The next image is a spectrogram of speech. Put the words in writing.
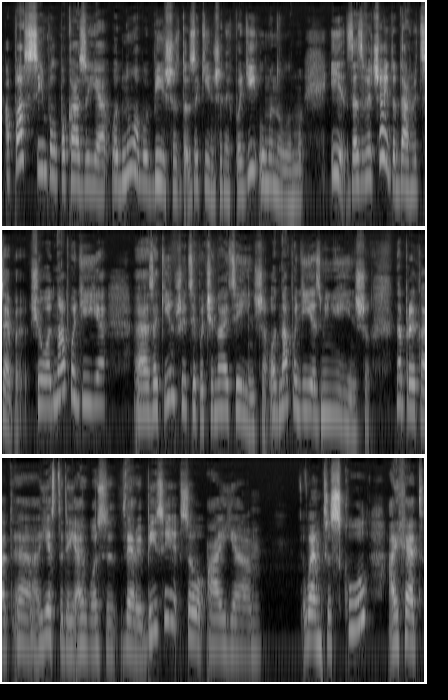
А past simple показує одну або більше закінчених подій у минулому. І зазвичай додам від себе, що одна подія е, закінчується і починається інша. Одна подія змінює іншу. Наприклад, е, yesterday I was very busy, so I um, went to school. I had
